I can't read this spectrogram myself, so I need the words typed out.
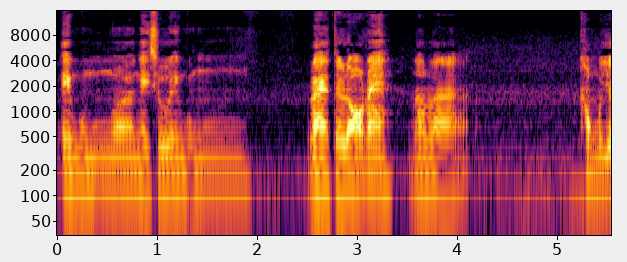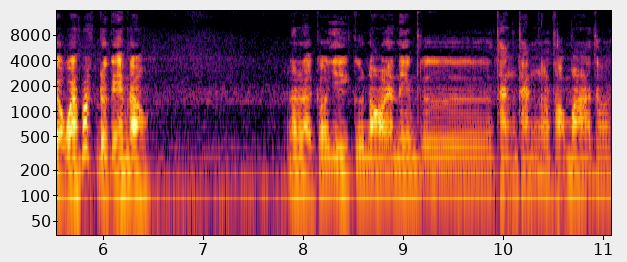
em cũng uh, ngày xưa em cũng là từ đó ra nên là không bao giờ qua mắt được em đâu. Nên là có gì cứ nói anh em cứ thẳng thắn là thoải mái thôi.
